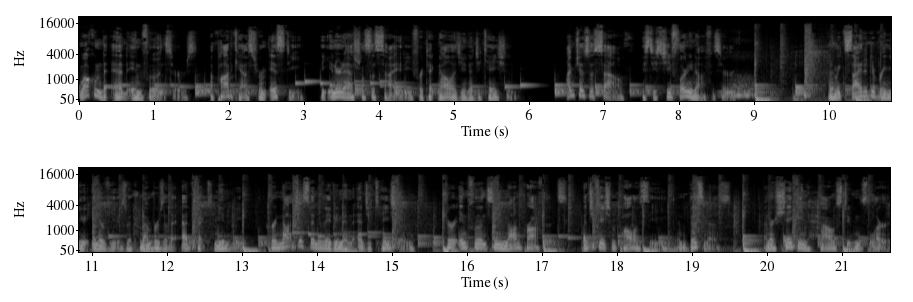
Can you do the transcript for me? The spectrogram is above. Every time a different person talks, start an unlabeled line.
Welcome to Ed Influencers, a podcast from ISTE, the International Society for Technology in Education. I'm Joseph South, ISTE's Chief Learning Officer, and I'm excited to bring you interviews with members of the EdTech community who are not just innovating in education, but are influencing nonprofits, education policy, and business, and are shaping how students learn.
